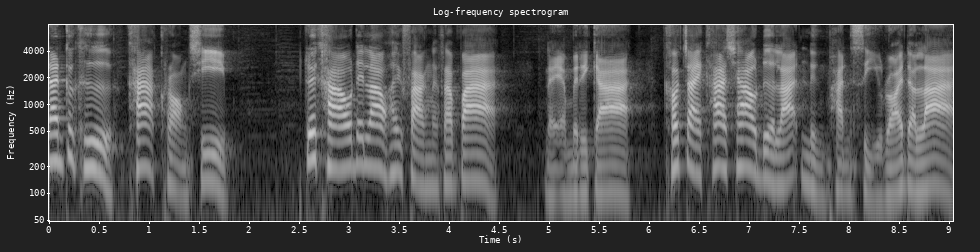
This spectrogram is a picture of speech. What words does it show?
นั่นก็คือค่าครองชีพ โดยเขาได้เล่าให้ฟังนะครับว่า ในอเมริกาเขาจ่ายค่าเช่าเดือนละ 1,400 ดอลลาร์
